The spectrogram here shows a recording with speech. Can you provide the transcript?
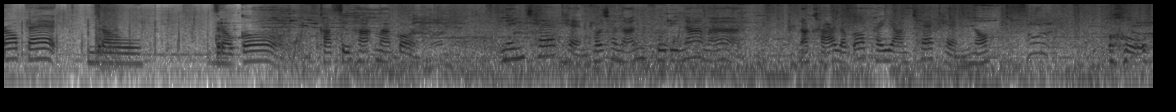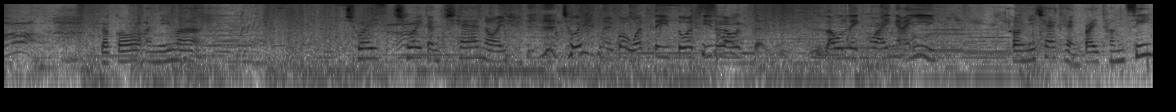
รอบแรกเราเราก็คาซึฮะมาก่อน เน้นแช่แข็งเพราะฉะนั้นฟูริน่ามา นะคะ แล้วก็พยายามแช่แข็งเนาะโอ้โหแล้วก็อันนี้มาช่วยช่วยกันแช่หน่อย ช่วยหน่อยบอกว่าตีตัวที่เราเราเล็งไว้ไง ตอนนี้แช่แข็งไปทั้งสิ้น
